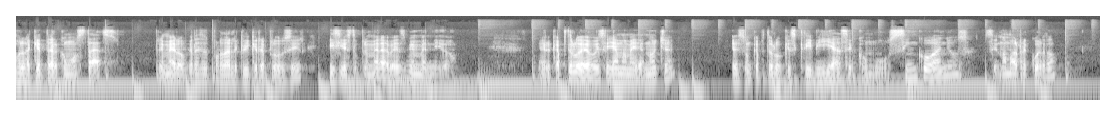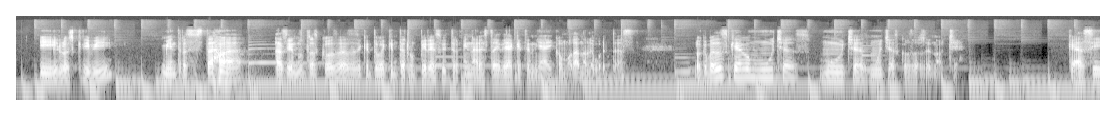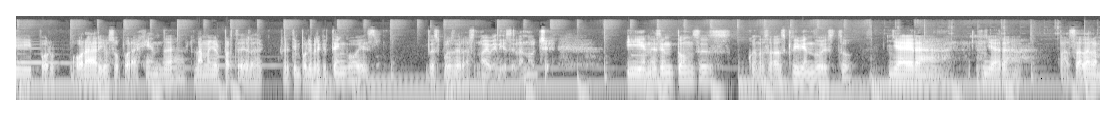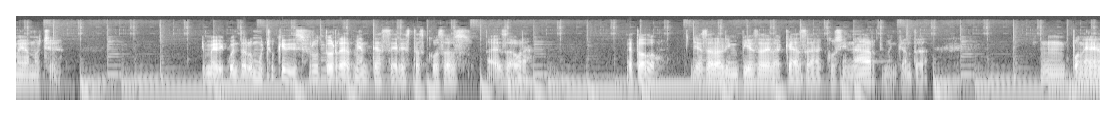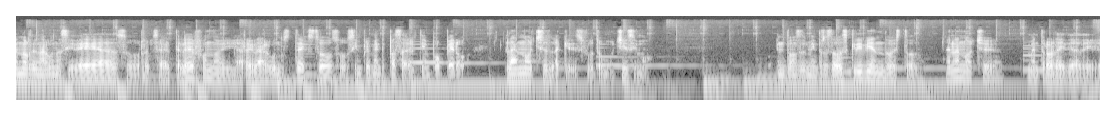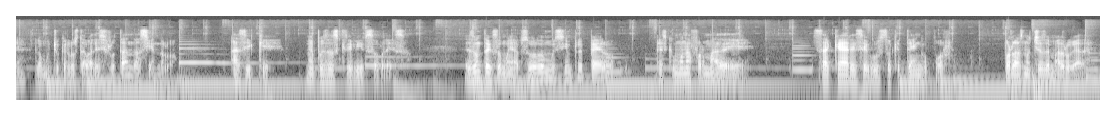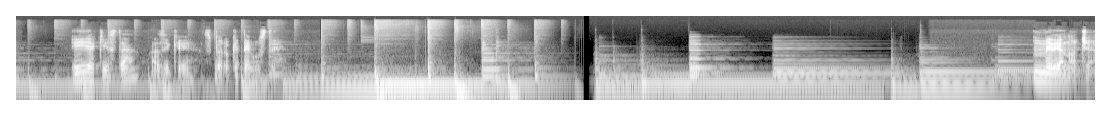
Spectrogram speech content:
Hola, ¿qué tal? ¿Cómo estás? Primero, gracias por darle clic y reproducir. Y si es tu primera vez, bienvenido. El capítulo de hoy se llama Medianoche. Es un capítulo que escribí hace como 5 años, si no mal recuerdo. Y lo escribí mientras estaba haciendo otras cosas, así que tuve que interrumpir eso y terminar esta idea que tenía ahí como dándole vueltas. Lo que pasa es que hago muchas, muchas, muchas cosas de noche. Casi por horarios o por agenda, la mayor parte del tiempo libre que tengo es después de las 9, 10 de la noche. Y en ese entonces, cuando estaba escribiendo esto, ya era, ya era pasada la medianoche. Y me di cuenta lo mucho que disfruto realmente hacer estas cosas a esa hora. De todo. Ya sea la limpieza de la casa, cocinar, que me encanta. Mm, poner en orden algunas ideas o revisar el teléfono y arreglar algunos textos o simplemente pasar el tiempo. Pero la noche es la que disfruto muchísimo. Entonces mientras estaba escribiendo esto en la noche, me entró la idea de lo mucho que lo estaba disfrutando haciéndolo. Así que me puse a escribir sobre eso. Es un texto muy absurdo, muy simple, pero es como una forma de sacar ese gusto que tengo por, por las noches de madrugada. Y aquí está, así que espero que te guste. Medianoche.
